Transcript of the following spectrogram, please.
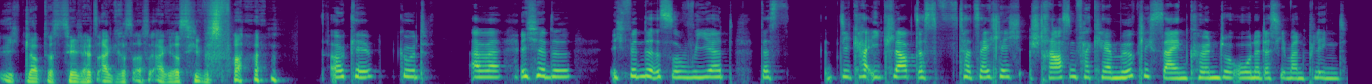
Ich glaube, das zählt als aggressives Fahren. Okay, gut. Aber ich hätte, ich finde es so weird, dass die KI glaubt, dass tatsächlich Straßenverkehr möglich sein könnte, ohne dass jemand blinkt.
